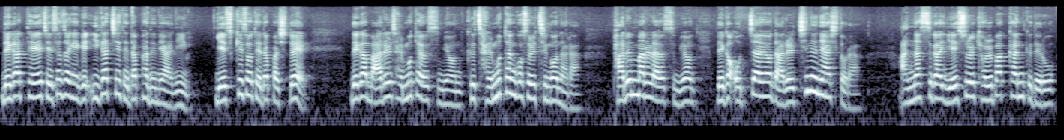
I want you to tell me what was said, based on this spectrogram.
내가 대제사장에게 이같이 대답하느냐 하니 예수께서 대답하시되 내가 말을 잘못하였으면 그 잘못한 것을 증언하라. 바른 말을 하였으면 내가 어찌하여 나를 치느냐 하시더라. 안나스가 예수를 결박한 그대로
